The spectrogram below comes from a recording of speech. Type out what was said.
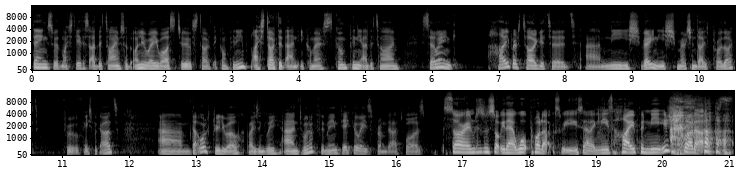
things with my status at the time. So the only way was to start a company. I started an e-commerce company at the time, selling hyper targeted, um, niche, very niche merchandise product through Facebook ads. Um, that worked really well, surprisingly. And one of the main takeaways from that was Sorry, I'm just going to stop you there. What products were you selling? These hyper niche products.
